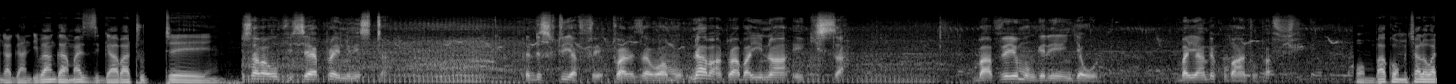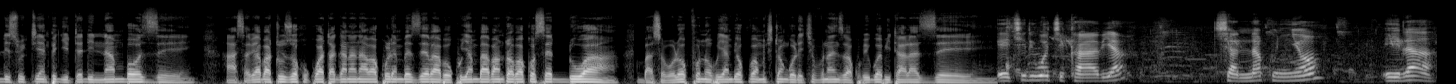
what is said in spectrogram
nga gandibanga amazzi gabatutte. Tusaba ofiisi ya prime minister ne disitulikiti yaffe okutwaliza wamu n'abantu abalina ekisa baveeyo mu ngeri ey'enjawulo bayambe ku bantu baffe. Omubaka omukyalo wa disitulikiti y'empigi tedi nambooze asabye abatuuze okukwatagana n'abakulembeze baabwe okuyamba abantu abakoseddwa. Basobole okufuna obuyambi okuva mu kitongole ekivunaanyizibwa ku bigwa bitalaze. Ekiriwo kikaabya kya nnaku nnyo era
